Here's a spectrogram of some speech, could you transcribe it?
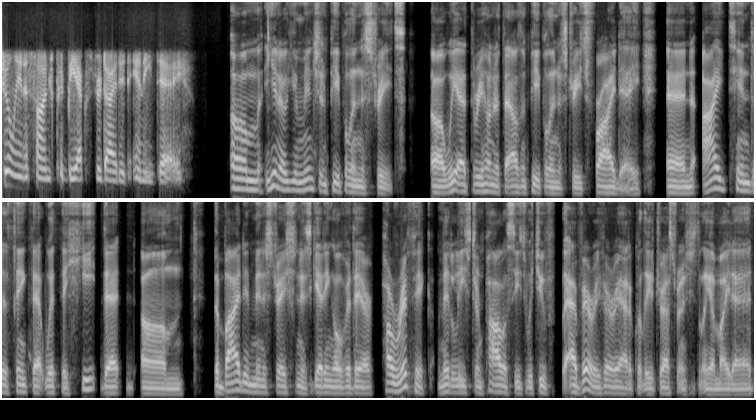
Julian Assange could be extradited any day. Um, you know, you mentioned people in the streets. Uh, we had 300,000 people in the streets Friday. And I tend to think that with the heat that um, the Biden administration is getting over their horrific Middle Eastern policies, which you've uh, very, very adequately addressed recently, I might add,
